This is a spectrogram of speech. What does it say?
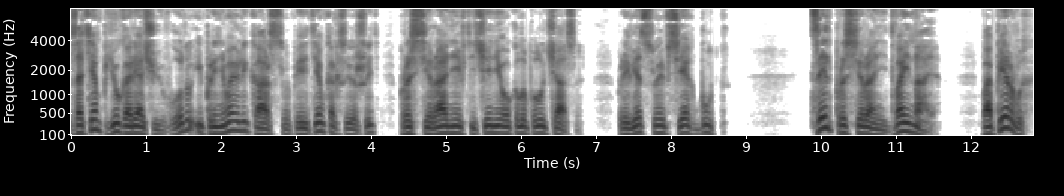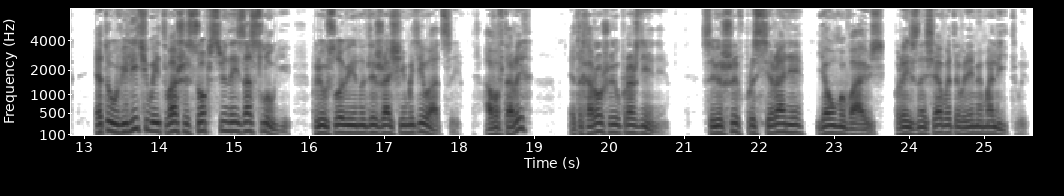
затем пью горячую воду и принимаю лекарства перед тем, как совершить простирание в течение около получаса, приветствуя всех Будд. Цель простираний двойная. Во-первых, это увеличивает ваши собственные заслуги – при условии надлежащей мотивации. А во-вторых, это хорошее упражнение. Совершив простирание, я умываюсь, произнося в это время молитвы.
